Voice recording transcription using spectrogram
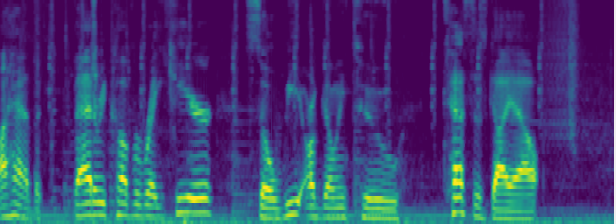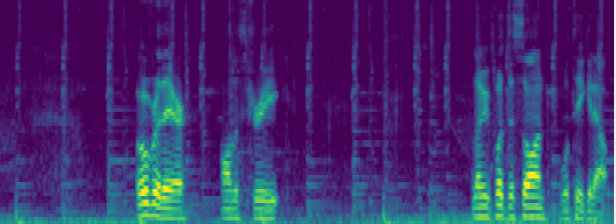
I have the battery cover right here. So we are going to test this guy out over there on the street. Let me put this on, we'll take it out.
